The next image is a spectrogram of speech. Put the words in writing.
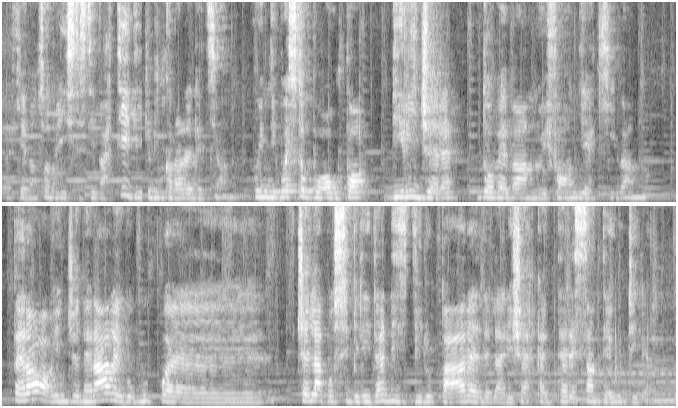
perché non sono gli stessi partiti che vincono le elezioni. Quindi questo può un po' dirigere dove vanno i fondi e a chi vanno però in generale comunque c'è la possibilità di sviluppare della ricerca interessante e utile.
